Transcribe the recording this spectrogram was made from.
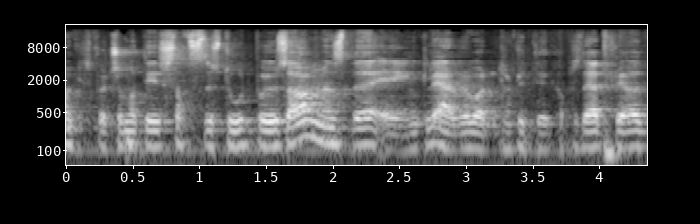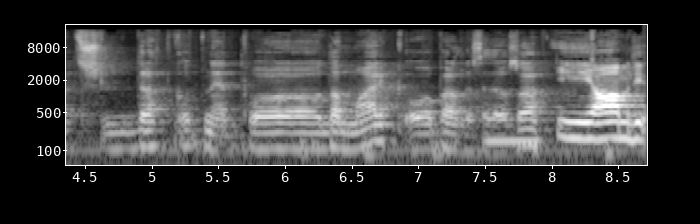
markedsført som at de satser stort på USA, mens det egentlig er det bare trafikkapasitet. For de har dratt godt ned på Danmark og på andre steder også. Ja, men de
